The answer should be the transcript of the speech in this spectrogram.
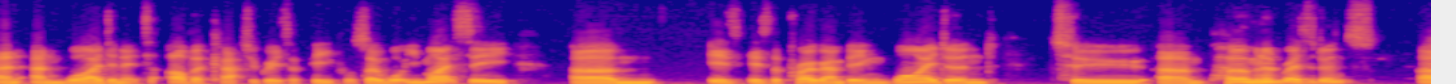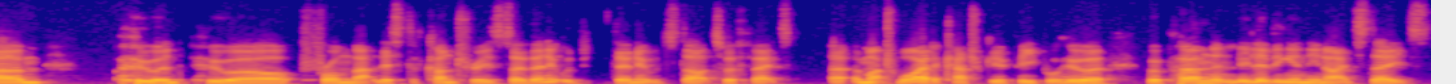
and and widen it to other categories of people. So what you might see um, is is the program being widened to um, permanent residents. Um, who are who are from that list of countries. So then it would then it would start to affect a, a much wider category of people who are who are permanently living in the United States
